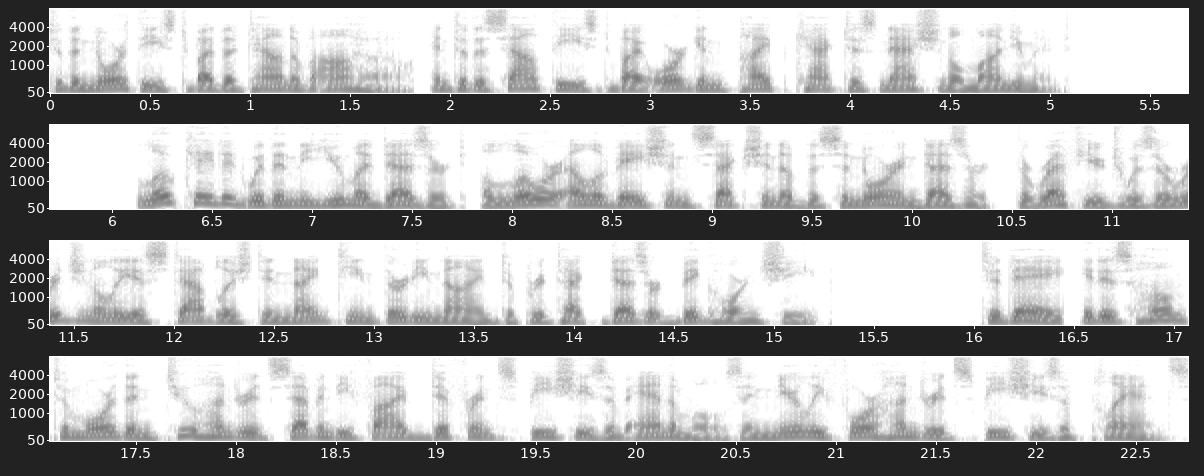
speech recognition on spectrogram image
to the northeast by the town of Ajo, and to the southeast by Organ Pipe Cactus National Monument. Located within the Yuma Desert, a lower elevation section of the Sonoran Desert, the refuge was originally established in 1939 to protect desert bighorn sheep. Today, it is home to more than 275 different species of animals and nearly 400 species of plants.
